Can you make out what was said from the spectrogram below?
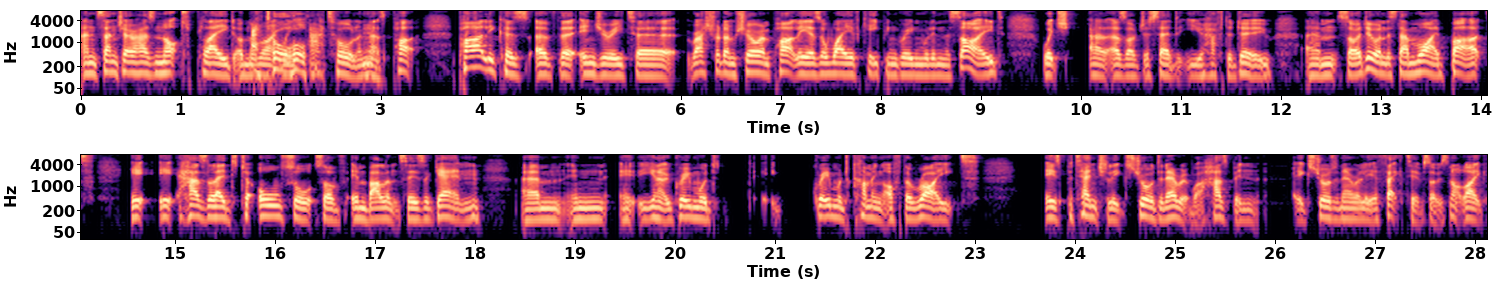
And Sancho has not played on the At right all. wing at all, and that's part partly because of the injury to Rashford, I'm sure, and partly as a way of keeping Greenwood in the side, which, uh, as I've just said, you have to do. Um, so I do understand why, but it it has led to all sorts of imbalances again. Um, in you know Greenwood Greenwood coming off the right is potentially extraordinary. Well, has been extraordinarily effective. So it's not like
